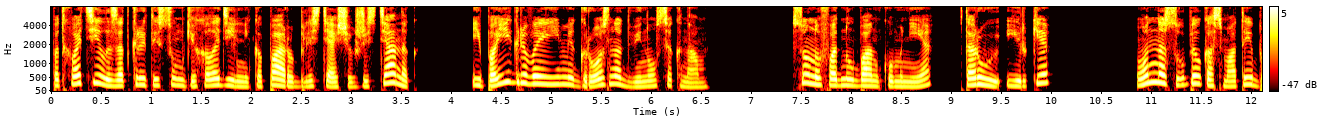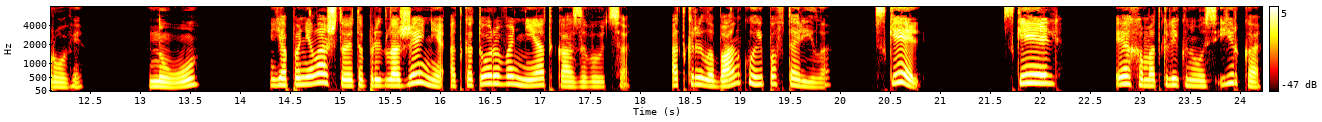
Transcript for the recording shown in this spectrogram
подхватил из открытой сумки холодильника пару блестящих жестянок и, поигрывая ими, грозно двинулся к нам. Сунув одну банку мне, вторую Ирке, он насупил косматые брови. «Ну?» Я поняла, что это предложение, от которого не отказываются. Открыла банку и повторила. «Скель!» «Скель!» Эхом откликнулась Ирка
